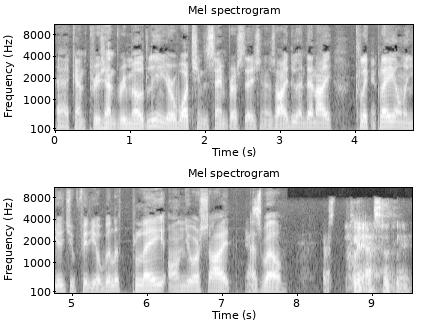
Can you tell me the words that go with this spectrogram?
uh, can present remotely, and you're watching the same presentation as I do, and then I click play on a YouTube video. Will it play on your side as well? Absolutely, absolutely.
